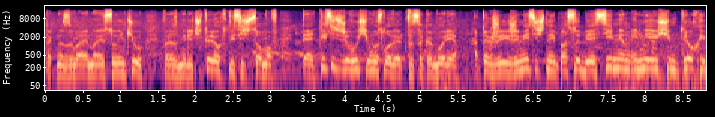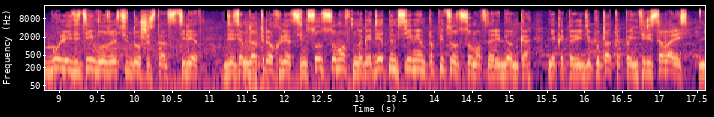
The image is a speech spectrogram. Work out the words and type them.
так называемая Сунчу, в размере 4 тысяч сомов, 5 тысяч живущим в условиях высокогорья, а также ежемесячные пособия семьям, имеющим трех и более детей в возрасте до 16 лет. Детям до трех лет 700 сомов, многодетным семьям по 500 сомов на ребенка. Некоторые депутаты поинтересовались, не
